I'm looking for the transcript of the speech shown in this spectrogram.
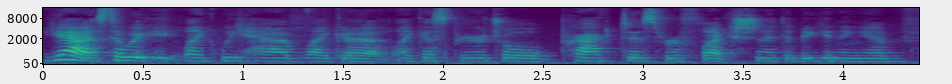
yeah. So it, like we have like a like a spiritual practice reflection at the beginning of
